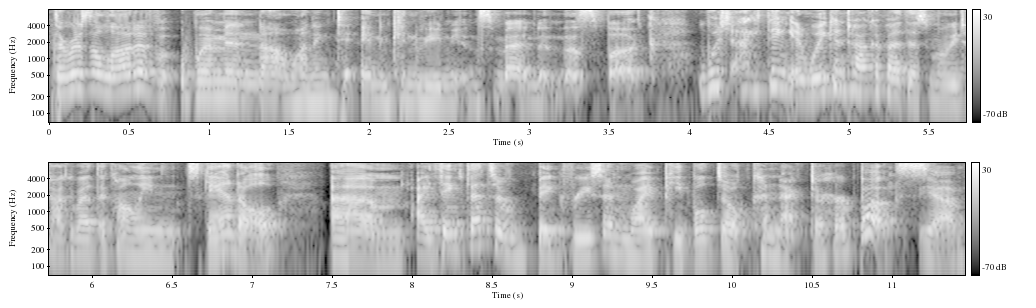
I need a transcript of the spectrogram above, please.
There was a lot of women not wanting to inconvenience men in this book. Which I think, and we can talk about this when we talk about the Colleen scandal. Um, I think that's a big reason why people don't connect to her books. Yeah.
